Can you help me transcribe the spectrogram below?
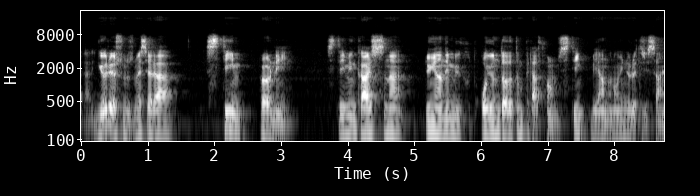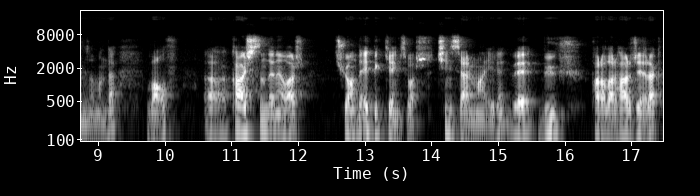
E, görüyorsunuz mesela Steam örneği. Steam'in karşısına dünyanın en büyük oyun dağıtım platformu Steam. Bir yandan oyun üreticisi aynı zamanda Valve. E, karşısında ne var? Şu anda Epic Games var. Çin sermayeli ve büyük paralar harcayarak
